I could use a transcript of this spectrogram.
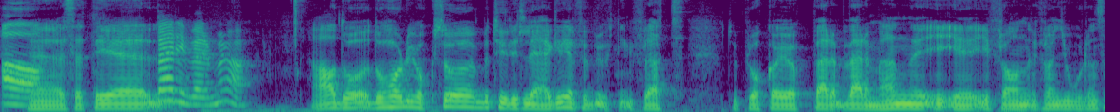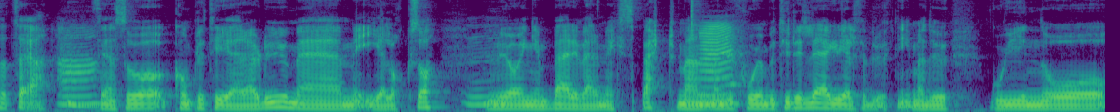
Ja. Ehm, Så att det, Bergvärme då? Ja, då, då har du också betydligt lägre elförbrukning för att du plockar ju upp vär- värmen ifrån, ifrån jorden så att säga. Sen så kompletterar du ju med, med el också. Nu är jag ingen bergvärmeexpert men, men du får ju en betydligt lägre elförbrukning. Men du går ju in och,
